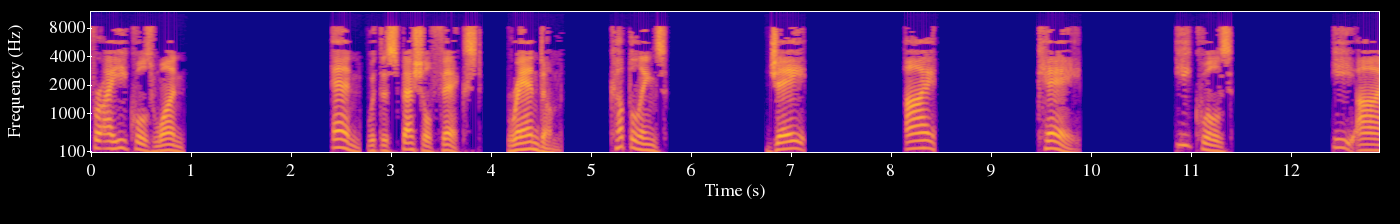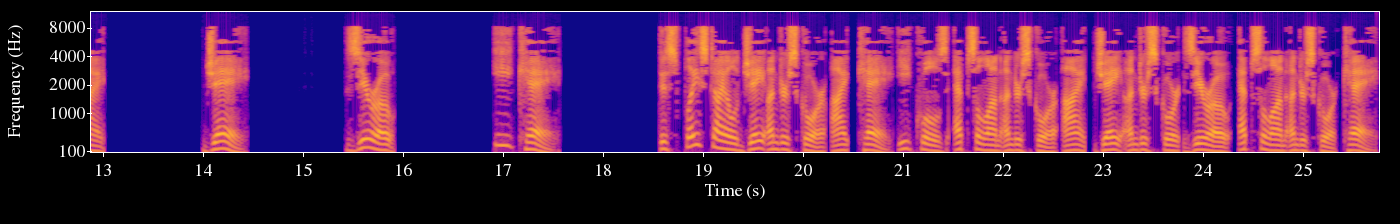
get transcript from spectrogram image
for i equals one n with the special fixed random couplings j i k equals e i j zero e k Display style j underscore i k equals epsilon underscore i j underscore zero epsilon underscore k.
